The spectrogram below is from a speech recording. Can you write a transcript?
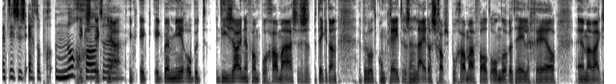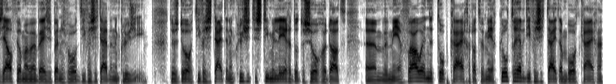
Het is dus echt op nog Ik, ik, grotere... ja, ik, ik, ik ben meer op het designen van programma's. Dus dat betekent dan, bijvoorbeeld concreter is een leiderschapsprogramma, valt onder het hele geheel. Eh, maar waar ik zelf veel mee bezig ben, is bijvoorbeeld diversiteit en inclusie. Dus door diversiteit en inclusie te stimuleren, door te zorgen dat ehm, we meer vrouwen in de top krijgen, dat we meer culturele diversiteit aan boord krijgen,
